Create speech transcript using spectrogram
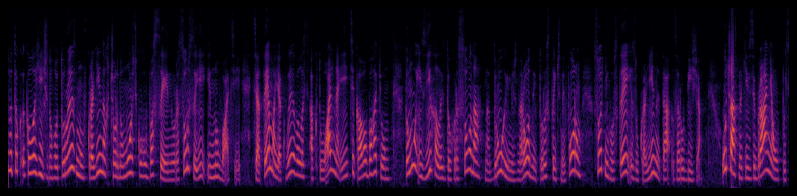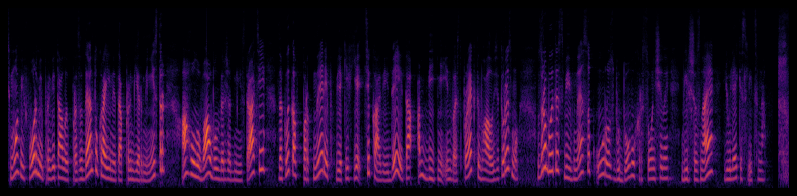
Розвиток екологічного туризму в країнах Чорноморського басейну, ресурси і інновації. Ця тема, як виявилось, актуальна і цікава багатьом. Тому і з'їхались до Херсона на другий міжнародний туристичний форум сотні гостей із України та зарубіжжя. Учасників зібрання у письмовій формі привітали президент України та прем'єр-міністр, а голова облдержадміністрації закликав партнерів, в яких є цікаві ідеї та амбітні інвестпроекти в галузі туризму, зробити свій внесок у розбудову Херсонщини. Більше знає Юлія Кисліцина.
